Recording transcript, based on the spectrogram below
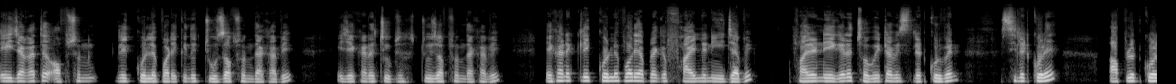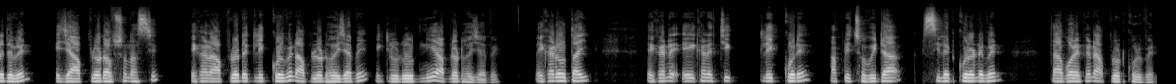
এই জায়গাতে অপশন ক্লিক করলে পরে কিন্তু চুজ অপশন দেখাবে। এই যে এখানে চুজ চুজ অপশন দেখাবে। এখানে ক্লিক করলে পরে আপনাকে ফাইলে নিয়ে যাবে। ফাইলে নিয়ে গেলে ছবিটা আপনি সিলেক্ট করবেন। সিলেক্ট করে আপলোড করে দেবেন। এই যে আপলোড অপশন আসছে, এখানে আপলোডে ক্লিক করবেন আপলোড হয়ে যাবে। একটু রুট নিয়ে আপলোড হয়ে যাবে। এখানেও তাই। এখানে এখানে ক্লিক করে আপনি ছবিটা সিলেক্ট করে নেবেন। তারপর এখানে আপলোড করবেন।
